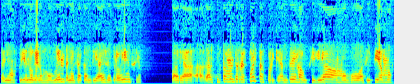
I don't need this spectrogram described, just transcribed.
venimos pidiendo que nos aumenten esas cantidades de provincia para dar justamente respuestas, porque antes auxiliábamos o asistíamos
